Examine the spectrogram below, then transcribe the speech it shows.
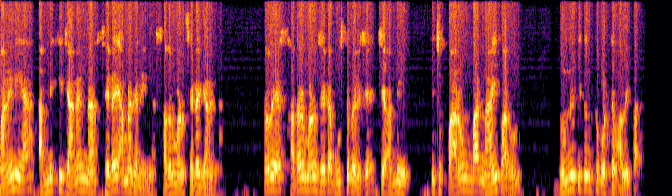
মানে নিয়া, আপনি কি জানেন না? সেটাই আমরা জানি না। সাধারণ মানুষ সেটাই জানে না। তবে সাধারণ মানুষ এটা বুঝতে পেরেছে যে আপনি কিছু পারুন বা নাই পারুন, দুর্নীতি কিন্তু করতে ভালোই পারেন।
